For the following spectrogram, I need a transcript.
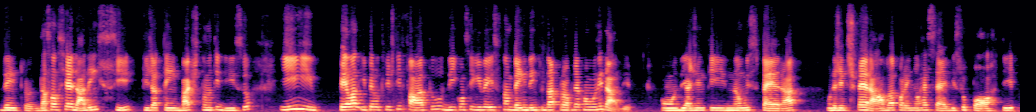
dentro da sociedade em si, que já tem bastante disso, e, pela, e pelo triste fato de conseguir ver isso também dentro da própria comunidade, onde a gente não espera, onde a gente esperava, porém não recebe suporte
